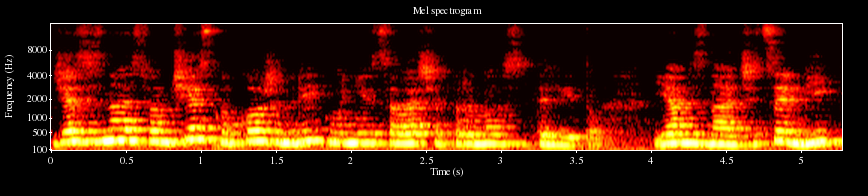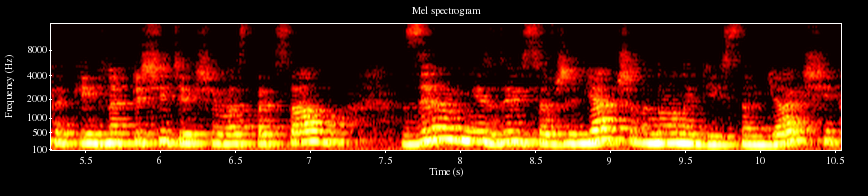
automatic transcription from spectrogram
Я зізнаюсь вам чесно, кожен рік мені все важче переносити літо. Я не знаю, чи це вік такий, напишіть, якщо у вас так само. Зими мені здається вже м'якшими, але вони дійсно м'якші.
